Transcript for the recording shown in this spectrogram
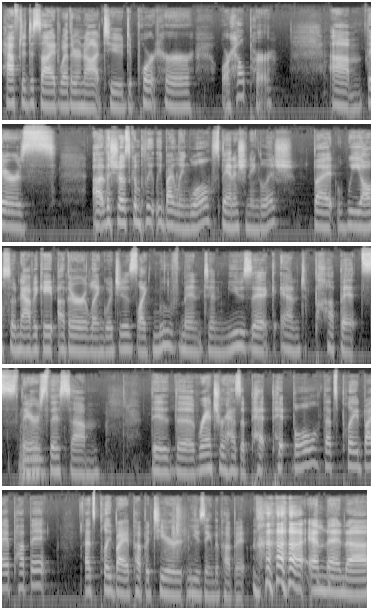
have to decide whether or not to deport her or help her. Um, there's uh, the show's completely bilingual, Spanish and English, but we also navigate other languages like movement and music and puppets. Mm-hmm. There's this um, the the rancher has a pet pit bull that's played by a puppet. That's played by a puppeteer using the puppet, and then uh,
